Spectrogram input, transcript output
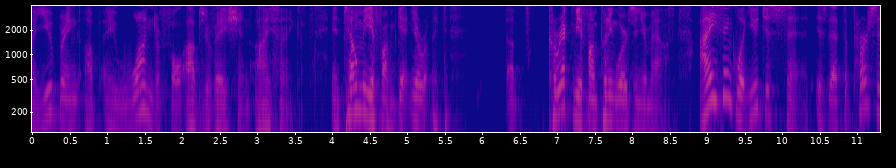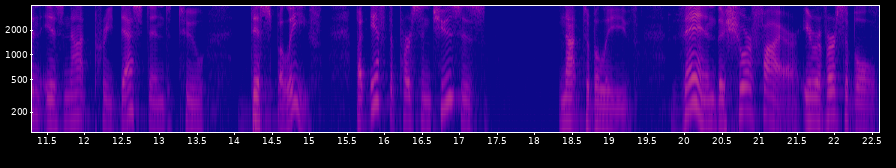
you bring up a wonderful observation, I think. And tell me if I'm getting your. Uh, correct me if I'm putting words in your mouth. I think what you just said is that the person is not predestined to disbelieve. But if the person chooses not to believe, then the surefire, irreversible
